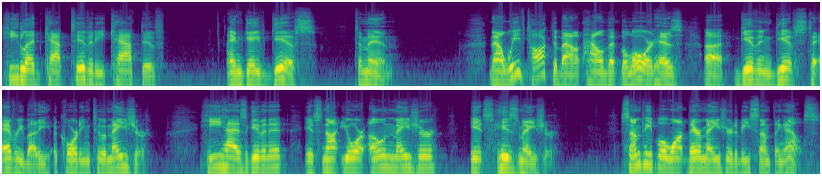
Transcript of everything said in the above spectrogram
he led captivity captive and gave gifts to men. Now, we've talked about how that the Lord has uh, given gifts to everybody according to a measure. He has given it, it's not your own measure, it's His measure. Some people want their measure to be something else.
